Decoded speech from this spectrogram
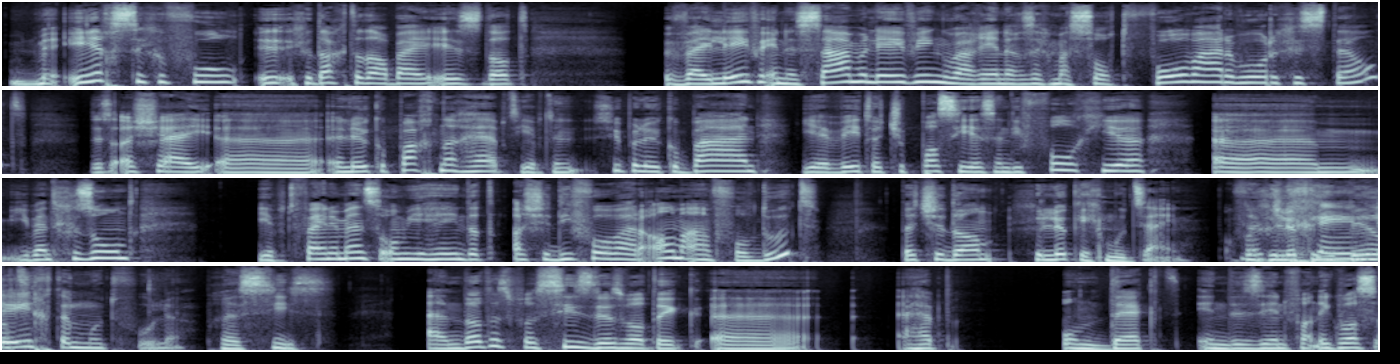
mijn eerste gevoel, eh, gedachte daarbij is dat wij leven in een samenleving waarin er zeg maar soort voorwaarden worden gesteld. Dus als jij eh, een leuke partner hebt, je hebt een superleuke baan, je weet wat je passie is en die volg je, ehm, je bent gezond, je hebt fijne mensen om je heen, dat als je die voorwaarden allemaal aan voldoet, dat je dan gelukkig moet zijn. Of dat je geen beeld. leegte moet voelen. Precies. En dat is precies dus wat ik uh, heb ontdekt in de zin van, ik was,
